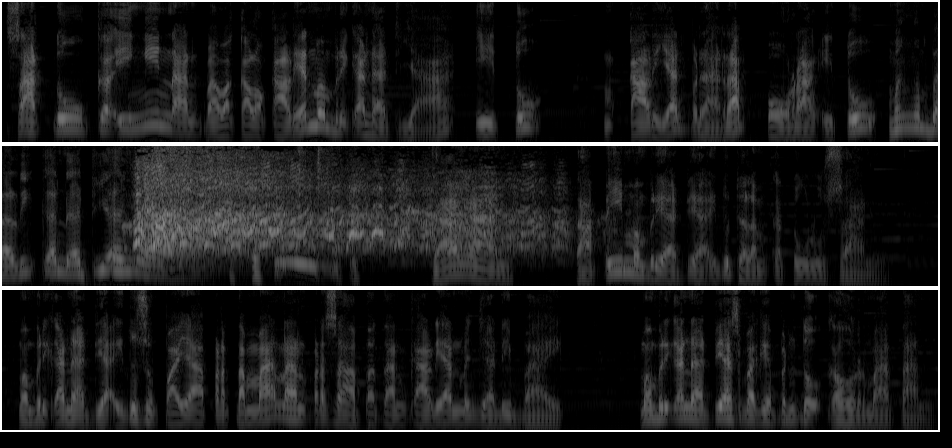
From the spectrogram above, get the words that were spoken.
satu keinginan bahwa kalau kalian memberikan hadiah itu kalian berharap orang itu mengembalikan hadiahnya. Jangan. Tapi memberi hadiah itu dalam ketulusan. Memberikan hadiah itu supaya pertemanan, persahabatan kalian menjadi baik. Memberikan hadiah sebagai bentuk kehormatan.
